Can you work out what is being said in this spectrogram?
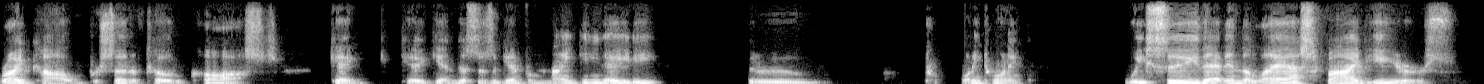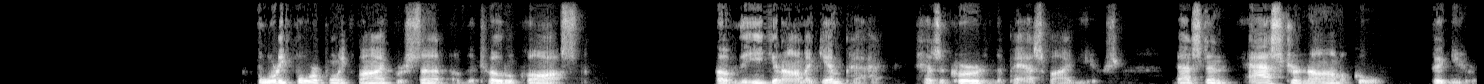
right column, percent of total costs. Okay, okay. Again, this is again from 1980 through 2020 we see that in the last five years, 44.5% of the total cost of the economic impact has occurred in the past five years. That's an astronomical figure,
